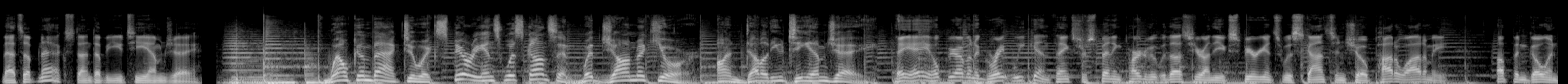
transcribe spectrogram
That's up next on WTMJ. Welcome back to Experience Wisconsin with John Mercure on WTMJ. Hey, hey, hope you're having a great weekend. Thanks for spending part of it with us here on the Experience Wisconsin show. Potawatomi up and going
